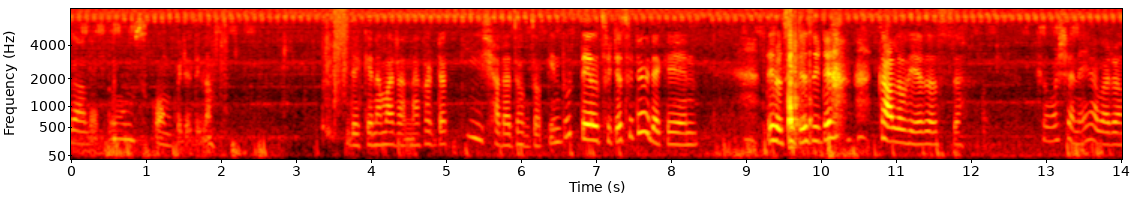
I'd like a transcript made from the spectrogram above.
জাল একদম কম করে দিলাম। দেখেন আমার রান্নাঘরটা কি সাদা ঝকঝক, কিন্তু তেল ছিটে ছিটে দেখেন, তেল ছিটে ছিটে কালো হয়ে যাচ্ছে। সমস্যা নেই, আবার রং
